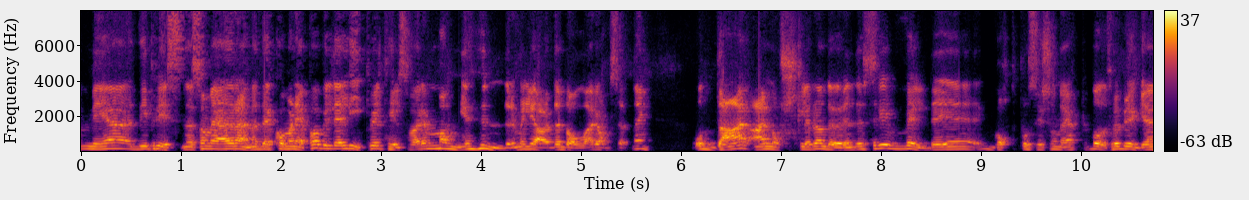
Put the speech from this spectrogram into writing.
med de prisene som jeg regner det kommer ned på, vil det likevel tilsvare mange hundre milliarder dollar i omsetning. Og der er norsk leverandørindustri veldig godt posisjonert. Både for å bygge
